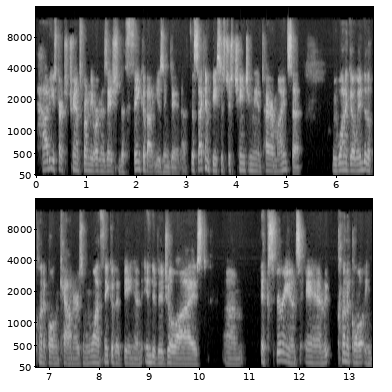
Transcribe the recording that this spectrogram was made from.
how do you start to transform the organization to think about using data? The second piece is just changing the entire mindset. We want to go into the clinical encounters and we want to think of it being an individualized um, experience and clinical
